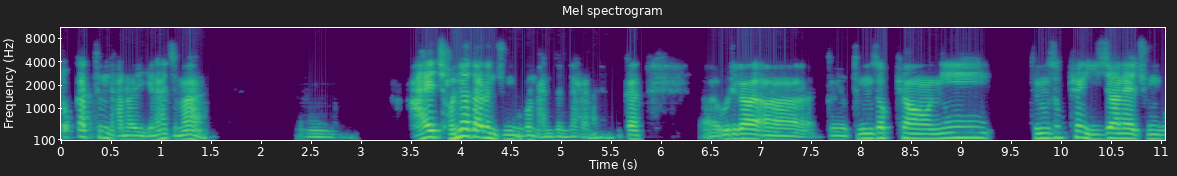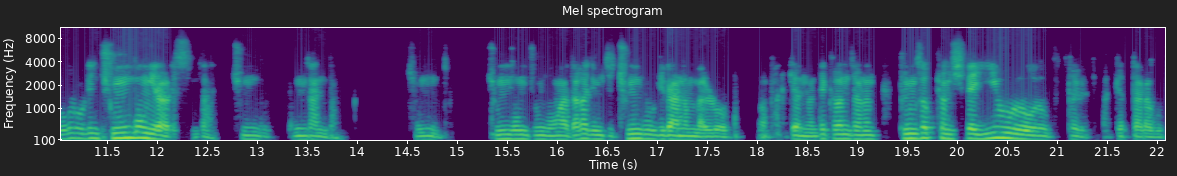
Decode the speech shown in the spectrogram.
똑같은 단어이긴 하지만 음, 아예 전혀 다른 중국을 만든 사람이에요. 그러니까 어, 우리가 어, 그 등소평이 등소평 이전의 중국을 우린 중공이라 그랬습니다. 중국 공산당. 중 중공 중공하다가 지금 이제 중국이라는 말로 어, 바뀌었는데 그건 저는 등소평 시대 이후부터 이렇게 바뀌었다라고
